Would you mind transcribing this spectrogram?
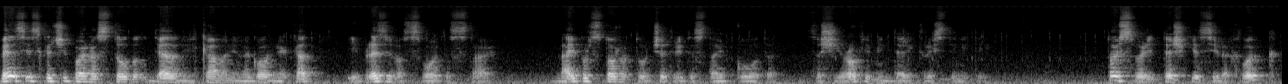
Бен се изкачи по една стълба от дядани камъни на горния кат и влезе в своята стая. Най-просторната от четирите стаи в кулата, с широки миндери край стените. Той свари тежкия си рахлък,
